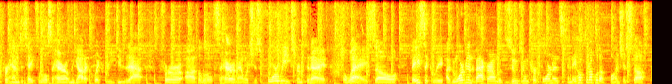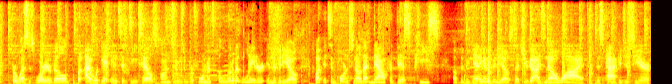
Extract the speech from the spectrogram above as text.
for him to take to Little Sahara, and we got to quick redo that for uh, the Little Sahara event, which is four weeks from today away. So basically, I've been working in the background with Zoom Zoom Performance, and they hooked it up with a bunch of stuff for Wes's Warrior build, but I will get into details on Zoom Zoom Performance a little bit later in the video, but it's important to know that now for this piece, of the beginning of the video so that you guys know why this package is here.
